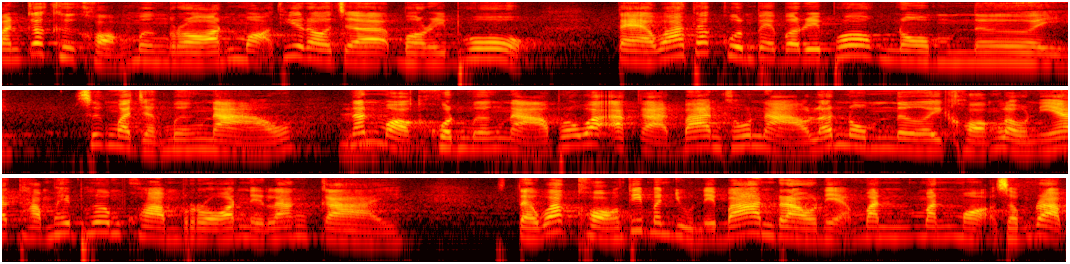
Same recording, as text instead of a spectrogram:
มันก็คือของเมืองร้อนเหมาะที่เราจะบริโภค แต่ว่าถ้าคุณไปบริโภคนมเนย ซึ่งมาจากเมืองหนาว นั่นเหมาะกับคนเมืองหนาว เพราะว่าอากาศบ้านเขาหนาว แล้วนมเนยของเหล่านี้ทำให้เพิ่มความร้อนในร่างกาย แต่ว่าของที่มันอยู่ในบ้านเราเนี่ยมันมันเหมาะสำหรับ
